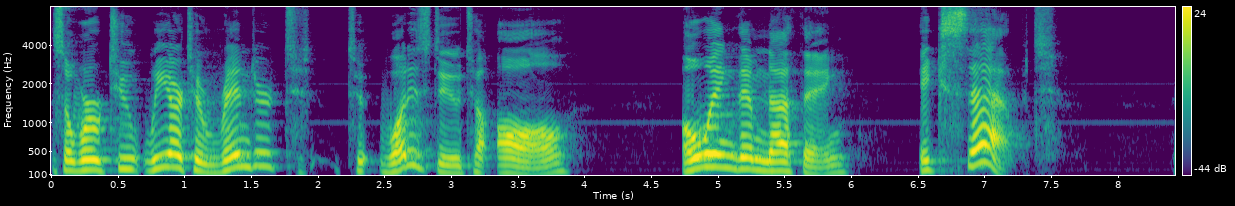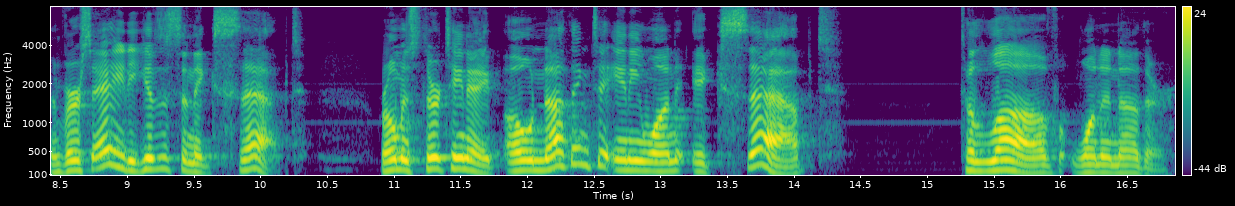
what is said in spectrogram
So we're to, we are to render to, to what is due to all, owing them nothing except. In verse 8, he gives us an except. Romans 13, 8, owe nothing to anyone except to love one another.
